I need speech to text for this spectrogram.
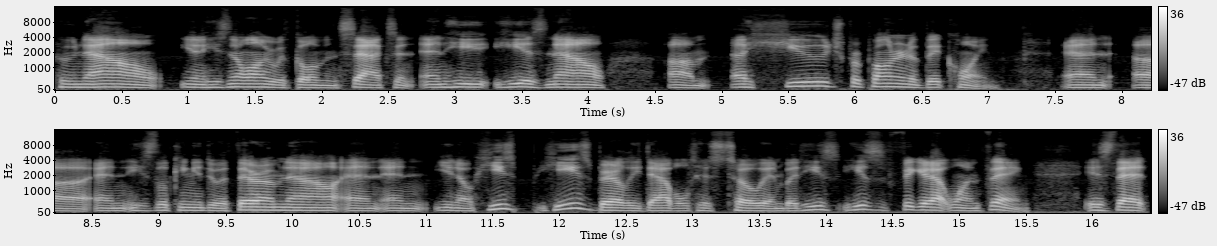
who now you know he's no longer with Goldman Sachs and and he he is now um, a huge proponent of Bitcoin. And uh, and he's looking into Ethereum now, and and you know he's he's barely dabbled his toe in, but he's he's figured out one thing, is that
